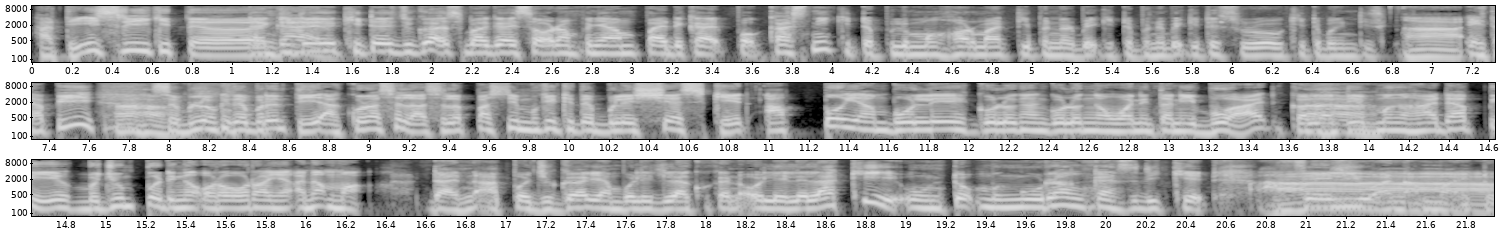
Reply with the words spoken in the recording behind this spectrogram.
hati isteri kita Dan kan. kita kita juga sebagai seorang penyampai dekat podcast ni kita perlu menghormati penerbit kita. Penerbit kita suruh kita berhenti. sekejap. Ha, eh tapi Aha. sebelum kita berhenti aku rasa lah selepas ni mungkin kita boleh share sikit apa yang boleh golongan-golongan wanita ni buat kalau Aha. dia menghadapi berjumpa dengan orang-orang yang anak mak. Dan apa juga yang boleh dilakukan oleh lelaki untuk mengurangkan sedikit value Ah, anak mak itu.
